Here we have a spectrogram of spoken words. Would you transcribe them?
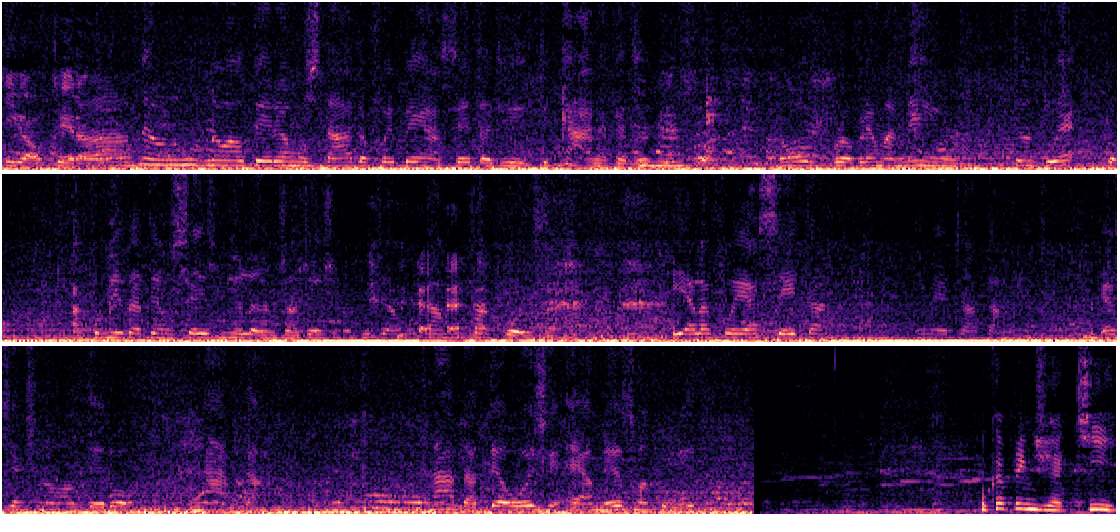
que alterar? Não, não, não alteramos nada, foi bem aceita de, de cara, quer dizer, uhum. não houve problema nenhum. Tanto é, bom, a comida tem uns 6 mil anos, a gente não podia mudar muita coisa. E ela foi aceita imediatamente. E a gente não alterou nada. Nada, até hoje é a mesma comida. O que aprendi aqui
